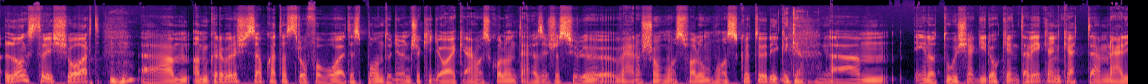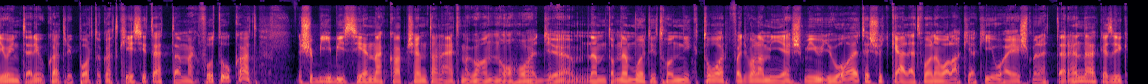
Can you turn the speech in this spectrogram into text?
long story short, uh-huh. amikor a Vörös katasztrófa volt, ez pont ugyancsak így Ajkához, Kolontárhoz és a szülővárosomhoz, falumhoz kötődik. Igen, igen. Én ott újságíróként tevékenykedtem, rádióinterjúkat, riportokat készítettem, meg fotókat, és a BBC ennek kapcsán talált meg annó, hogy nem tudom, nem volt itthon Nick Thorpe, vagy valami ilyesmi ügy volt, és hogy kellett volna valaki, aki jó helyismerettel rendelkezik,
